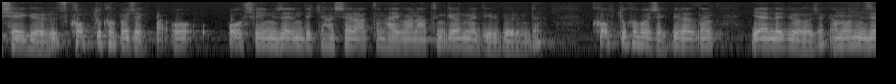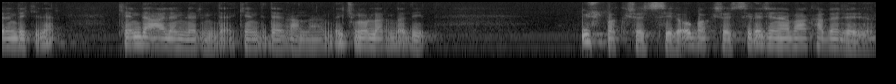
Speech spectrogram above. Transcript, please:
şey görürüz. Koptu kopacak. O, o şeyin üzerindeki haşeratın, hayvanatın görmediği bir bölümde. Koptu kopacak. Birazdan yerle bir olacak. Ama onun üzerindekiler kendi alemlerinde, kendi devranlarında, hiç umurlarında değil. Üst bakış açısıyla, o bakış açısıyla Cenab-ı Hak haber veriyor.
